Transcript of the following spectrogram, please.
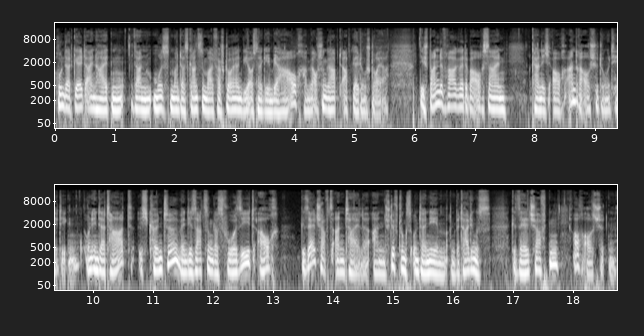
100 Geldeinheiten, dann muss man das Ganze mal versteuern, wie aus einer GmbH auch, haben wir auch schon gehabt, Abgeltungssteuer. Die spannende Frage wird aber auch sein, kann ich auch andere Ausschüttungen tätigen? Und in der Tat, ich könnte, wenn die Satzung das vorsieht, auch Gesellschaftsanteile an Stiftungsunternehmen, an Beteiligungsgesellschaften auch ausschütten.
